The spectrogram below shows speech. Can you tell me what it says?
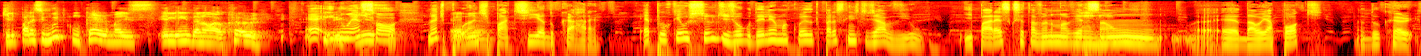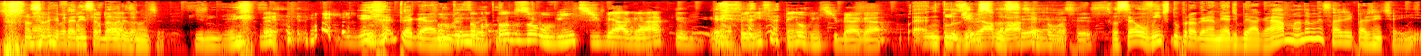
que ele parece muito com o Curry, mas ele ainda não é o Curry. É, e não é só. Não é tipo é, antipatia do cara. É porque o estilo de jogo dele é uma coisa que parece que a gente já viu. E parece que você tá vendo uma versão uhum. é, da Oiapoque do Curry, pra fazer é, uma referência a Belo Horizonte. Que ninguém. ninguém vai pegar. Ninguém vai todos os ouvintes de BH, que não sei nem se tem ouvintes de BH. É, inclusive, se, se você, é, se você é ouvinte do programa e é de BH, manda uma mensagem aí pra gente aí,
